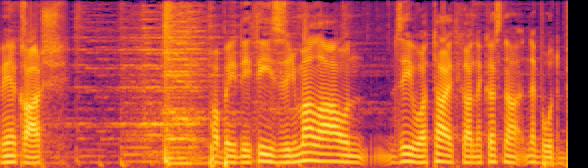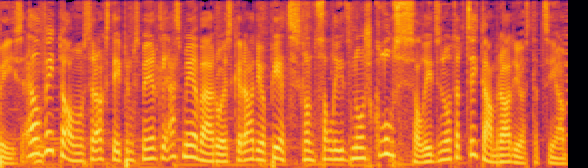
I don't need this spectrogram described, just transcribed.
Vienkārši pabīdīt īziņu malā un dzīvot tā, it kā nekas nā, nebūtu bijis. Elvito mums rakstīja pirms mirkļa, esmu ievērojis, ka Radio 5 skan salīdzinoši klusi, salīdzinot ar citām radiostacijām.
